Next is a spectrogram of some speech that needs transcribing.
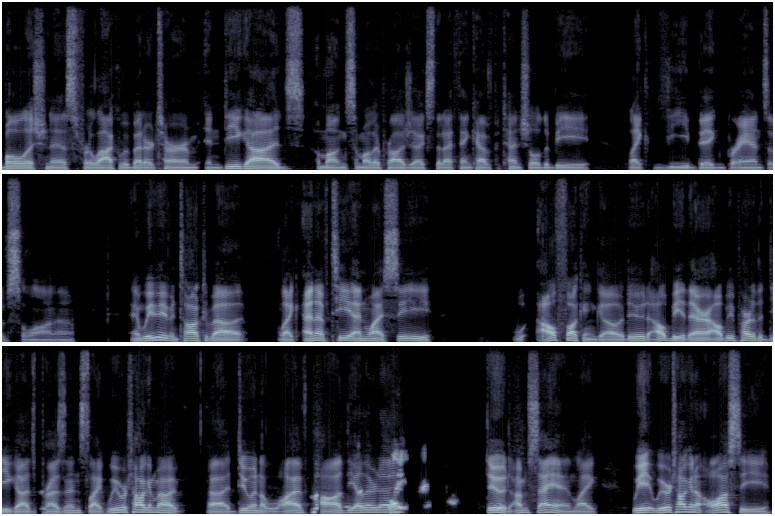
bullishness, for lack of a better term, in DeGods among some other projects that I think have potential to be like the big brands of Solana. And we've even talked about like NFT NYC. I'll fucking go, dude. I'll be there. I'll be part of the DeGods presence. Like we were talking about uh, doing a live pod the other day dude i'm saying like we we were talking to aussie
